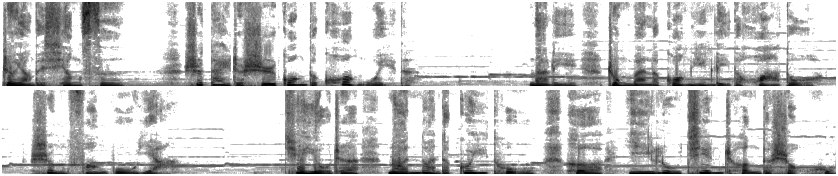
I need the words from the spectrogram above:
这样的相思，是带着时光的况味的。那里种满了光阴里的花朵，盛放无涯，却有着暖暖的归途和一路兼程的守护。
